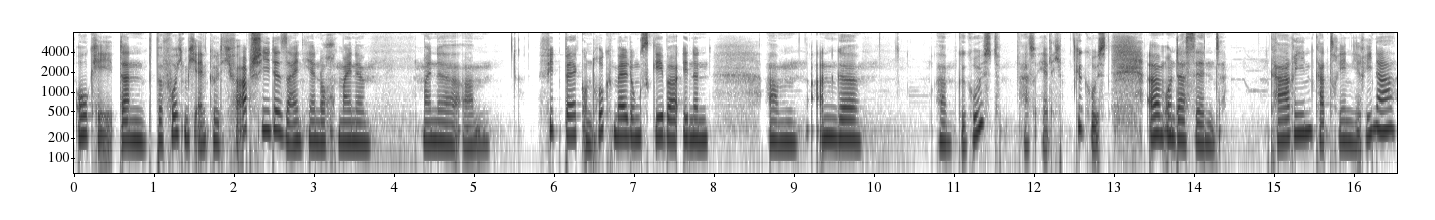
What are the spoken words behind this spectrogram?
Okay, dann bevor ich mich endgültig verabschiede, seien hier noch meine, meine ähm, Feedback- und RückmeldungsgeberInnen ähm, ange, ähm, gegrüßt. Also ehrlich, gegrüßt. Ähm, und das sind Karin, Katrin, Irina,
